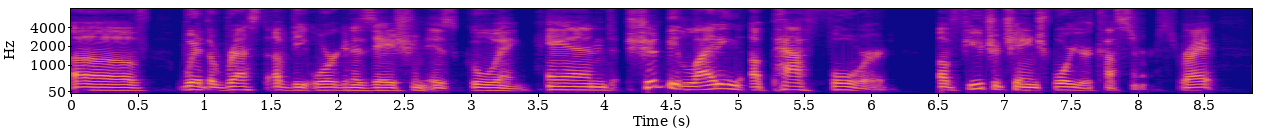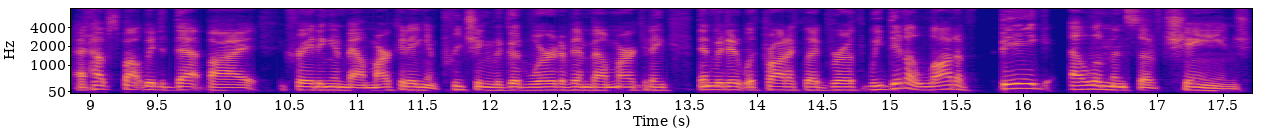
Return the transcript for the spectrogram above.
of where the rest of the organization is going and should be lighting a path forward of future change for your customers, right? At HubSpot, we did that by creating inbound marketing and preaching the good word of inbound marketing. Then we did it with product led growth. We did a lot of big elements of change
